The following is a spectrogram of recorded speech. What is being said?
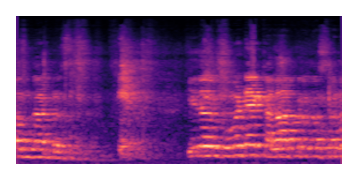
ಬಂದ ಡ್ರೆಸ್. ಇದರ ಗುಮಟೆ ಕಲಾ ಪ್ರದರ್ಶನ.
